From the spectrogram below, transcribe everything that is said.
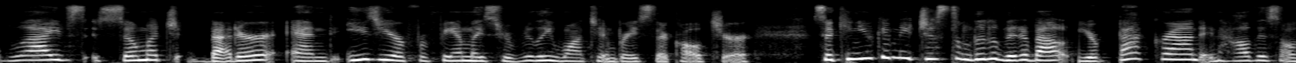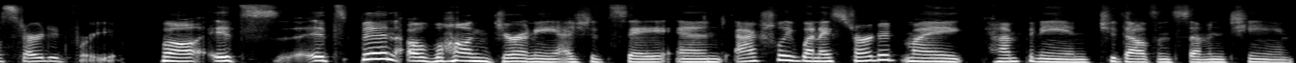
lives so much better and easier for families who really want to embrace their culture. So can you give me just a little bit about your background and how this all started for you? Well, it's it's been a long journey, I should say. And actually, when I started my company in 2017,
